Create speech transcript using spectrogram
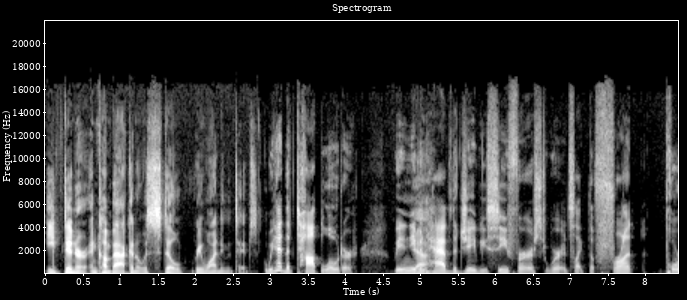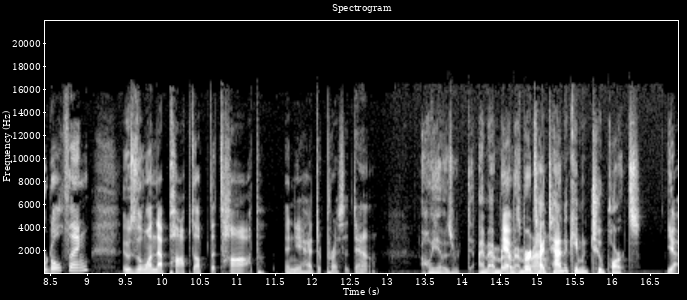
eat dinner and come back and it was still rewinding the tapes. We had the top loader. We didn't even Yeah. have the JVC first, where it's like the front portal thing. It was the one that popped up the top and you had to press it down. Oh, yeah. It was. rid- I remember, Yeah, I it was remember brown. Titanic came in two parts. Yeah.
